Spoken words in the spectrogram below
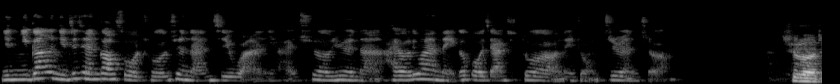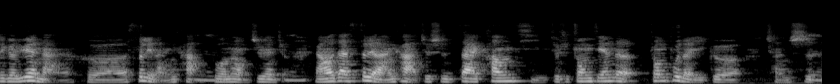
你，你刚刚你之前告诉我，除了去南极玩，你还去了越南，还有另外哪个国家去做了那种志愿者？去了这个越南和斯里兰卡做那种志愿者，然后在斯里兰卡就是在康提，就是中间的中部的一个城市，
